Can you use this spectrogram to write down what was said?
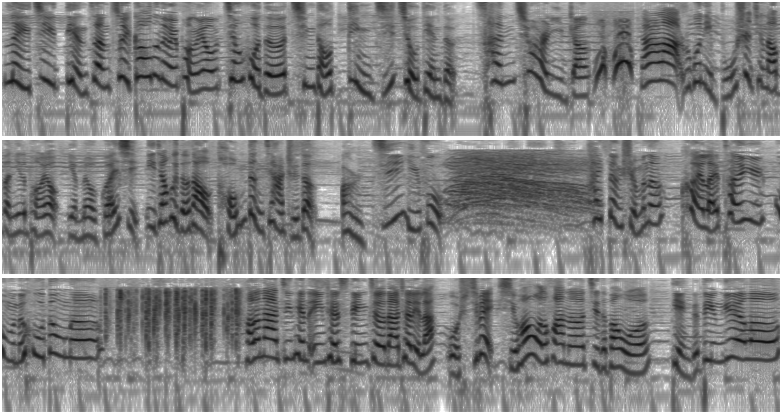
累计点赞最高的那位朋友将获得青岛顶级酒店的餐券一张。当然啦，如果你不是青岛本地的朋友也没有关系，你将会得到同等价值的耳机一副。还等什么呢？快来参与我们的互动呢！好了，那今天的 Interesting 就到这里了。我是西贝，喜欢我的话呢，记得帮我点个订阅喽。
